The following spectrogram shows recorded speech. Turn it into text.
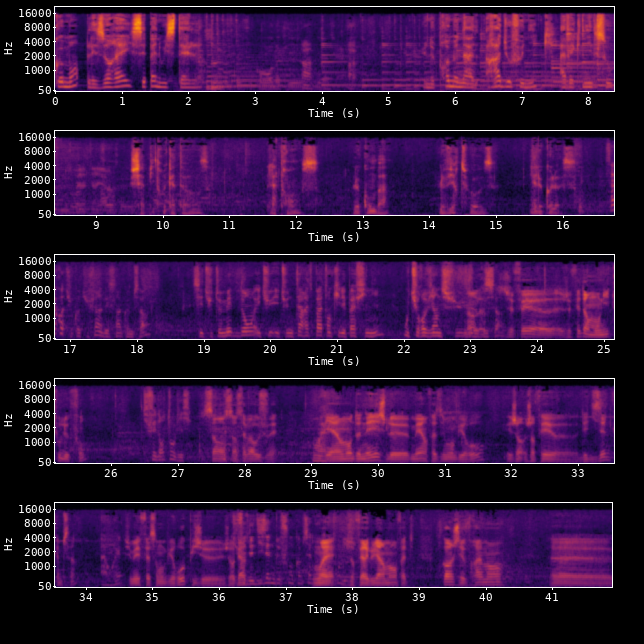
Comment les oreilles s'épanouissent-elles. Une promenade radiophonique avec Nilso. Chapitre 14 La transe, le combat, le virtuose et le colosse. Ça, quand tu, quand tu fais un dessin comme ça, c'est tu te mets dedans et tu, et tu ne t'arrêtes pas tant qu'il n'est pas fini, ou tu reviens dessus Non, euh, là, comme ça je fais, euh, je fais dans mon lit tout le fond, Tu fais dans ton lit. sans, sans savoir où je vais. Ouais. Et à un moment donné, je le mets en face de mon bureau, et j'en fais euh, des dizaines comme ça. Ah ouais? Je mets face à mon bureau, puis je, je Tu fais regarde. des dizaines de fonds comme ça Ouais, j'en fais régulièrement en fait. Quand j'ai vraiment. euh,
